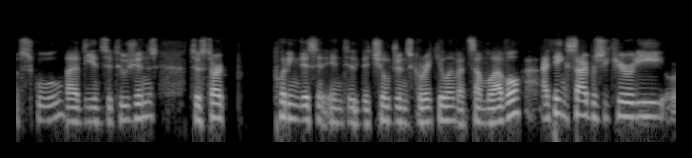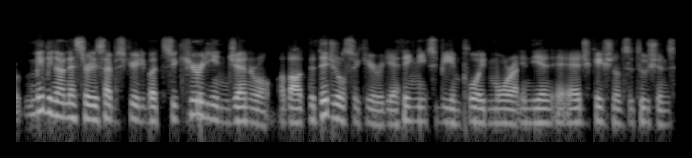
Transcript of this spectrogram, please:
of school of the institutions to start putting this into the children's curriculum at some level. I think cybersecurity, or maybe not necessarily cybersecurity, but security in general, about the digital security, I think needs to be employed more in the educational institutions.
